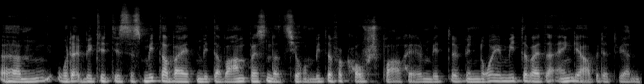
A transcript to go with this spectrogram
Ähm, oder wirklich dieses Mitarbeiten mit der Warenpräsentation, mit der Verkaufssprache, mit, wenn neue Mitarbeiter eingearbeitet werden,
